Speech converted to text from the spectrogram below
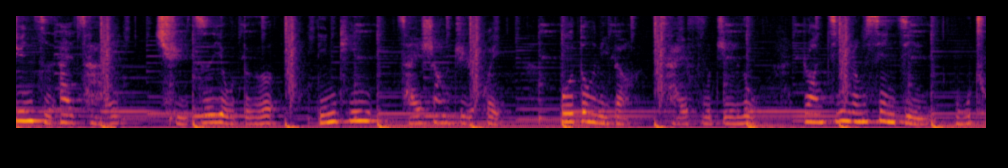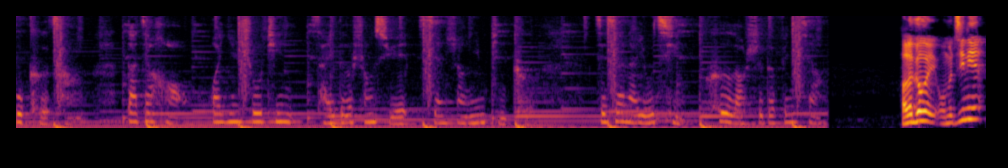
君子爱财，取之有德。聆听财商智慧，拨动你的财富之路，让金融陷阱无处可藏。大家好，欢迎收听财德商学线上音频课。接下来有请贺老师的分享。好了，各位，我们今天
